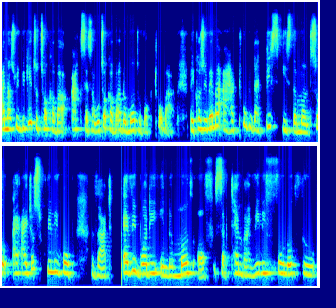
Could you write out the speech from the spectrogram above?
And as we begin to talk about access, I will talk about the month of October, because remember, I had told you that this is the month. So I, I just really hope that everybody in the month of September really followed through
